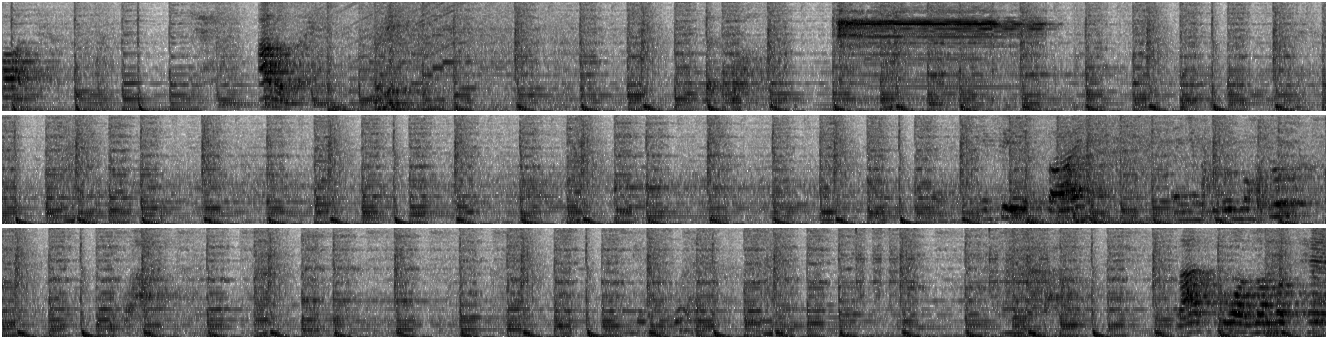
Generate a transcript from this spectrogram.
Hot. Out of way. Ready? Let's go. You feel the side and your glute muscle. Last one, number 10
